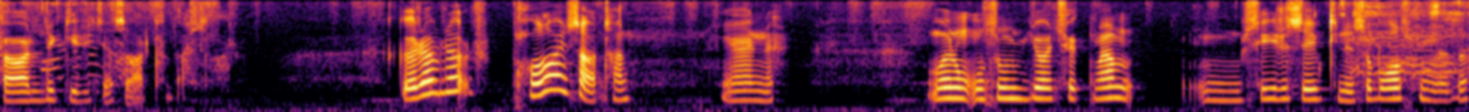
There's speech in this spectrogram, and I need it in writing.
çağrıda gireceğiz arkadaşlar. Görevler kolay zaten. Yani umarım uzun video çekmem ım, seyir zevkinizi bozmuyordur.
